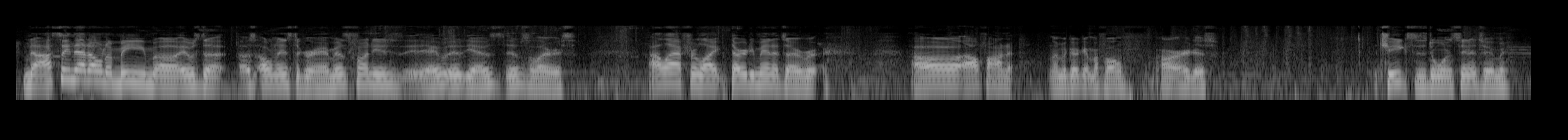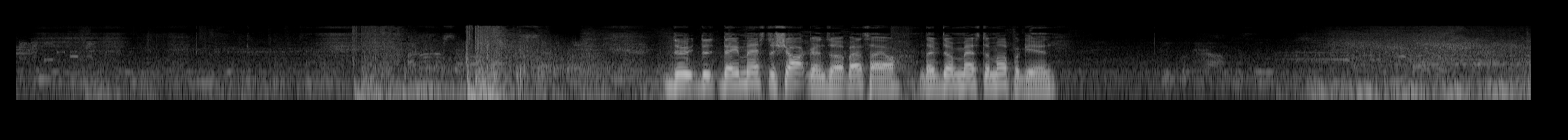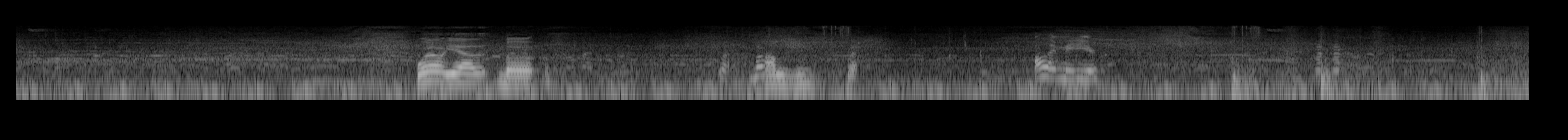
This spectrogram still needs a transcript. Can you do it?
no, I seen that on a meme. Uh, it was the uh, on Instagram. It was funny. It it yeah, it was, it was hilarious. I laughed for like 30 minutes over it. Uh, I'll find it. Let me go get my phone. Alright, here it is. Cheeks is the one that sent it to me. Dude, th- they messed the shotguns up, that's how. They've done messed them up again. Well, yeah, but What? I'm I'll hit meteor.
